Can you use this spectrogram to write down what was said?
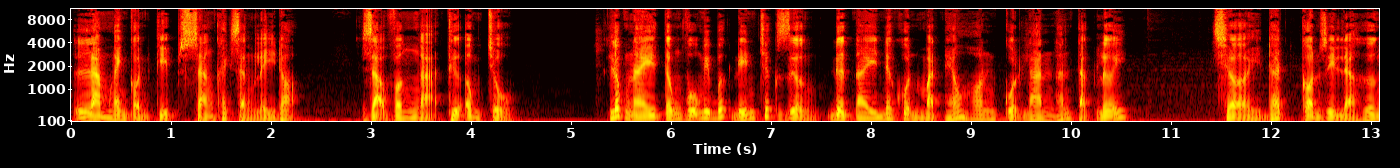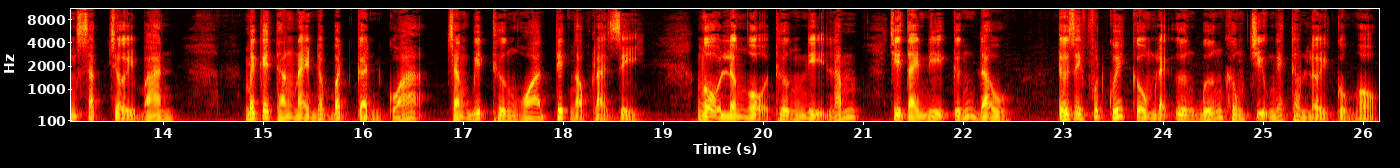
Làm nhanh còn kịp sáng khách rằng lấy đó. Dạ vâng ạ thưa ông chủ. Lúc này Tống Vũ mới bước đến trước giường, đưa tay nâng khuôn mặt héo hon của Lan hắn tặc lưỡi. Trời đất, còn gì là hương sắc trời ban. Mấy cái thằng này nó bất cẩn quá, chẳng biết thương hoa tiếc ngọc là gì. Ngộ là ngộ thương nị lắm, chỉ tại nị cứng đầu. Tới giây phút cuối cùng lại ương bướng không chịu nghe theo lời của ngộ.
